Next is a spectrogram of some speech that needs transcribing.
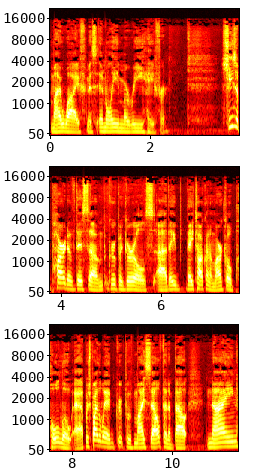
my wife, Miss Emily Marie Hafer. She's a part of this um, group of girls. Uh, they they talk on a Marco Polo app, which, by the way, a group of myself and about nine,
